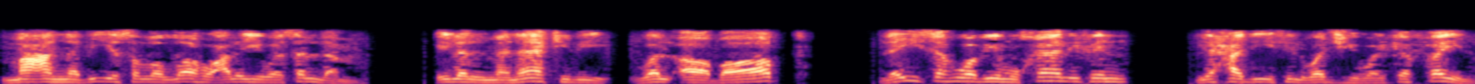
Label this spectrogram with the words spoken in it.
مع النبي صلى الله عليه وسلم إلى المناكب والآباط ليس هو بمخالف لحديث الوجه والكفين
